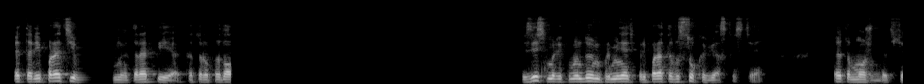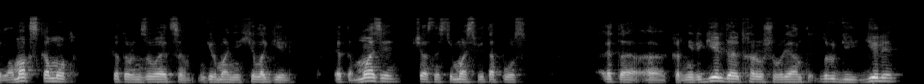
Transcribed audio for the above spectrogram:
– это репаративная терапия, которая продолжается. Здесь мы рекомендуем применять препараты высокой вязкости, Это может быть хиломакс комод, который называется в Германии хилогель. Это мази, в частности мазь витопоз. Это э, корниригель дают хорошие варианты. Другие гели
